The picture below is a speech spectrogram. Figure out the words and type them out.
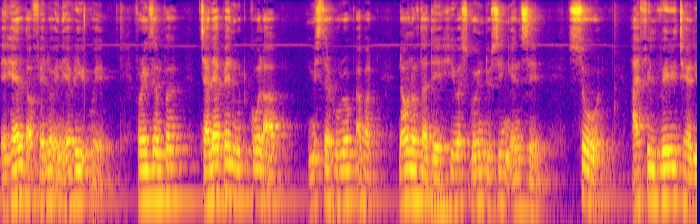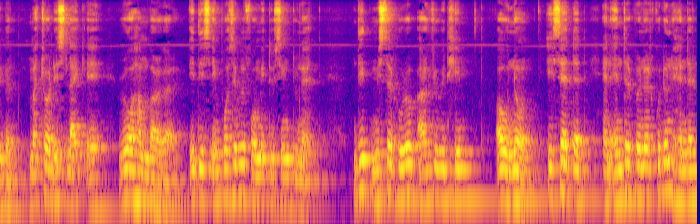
a hell of a fellow in every way. For example, Chaliapin would call up Mr. Hurok about noun of the day he was going to sing and say, So, I feel very terrible. My throat is like a raw hamburger. It is impossible for me to sing tonight. Did Mr. Hurok argue with him? Oh no, he said that an entrepreneur couldn't handle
